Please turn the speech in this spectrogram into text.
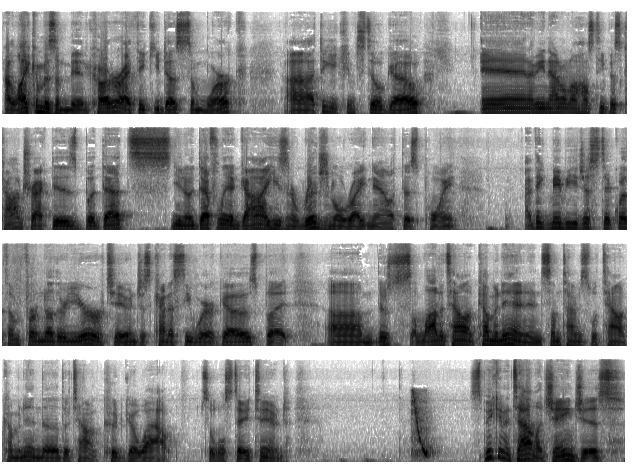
I like him as a mid carder. I think he does some work. Uh, I think he can still go. And I mean, I don't know how steep his contract is, but that's, you know, definitely a guy. He's an original right now at this point. I think maybe you just stick with them for another year or two and just kind of see where it goes. But um, there's a lot of talent coming in, and sometimes with talent coming in, the other talent could go out. So we'll stay tuned. Speaking of talent changes,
